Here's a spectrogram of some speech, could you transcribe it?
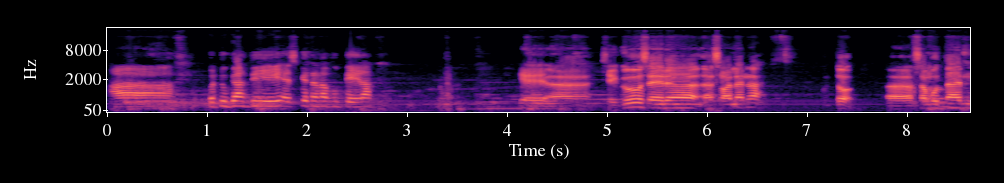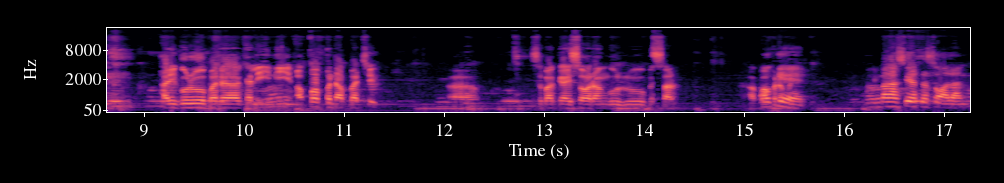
Uh, bertugas di SK Tanah Putih lah. Okay, uh, cikgu saya ada uh, soalan lah untuk uh, sambutan Hari Guru pada kali ini. Apa pendapat cikgu uh, sebagai seorang guru besar? Okey, terima kasih atas soalan.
